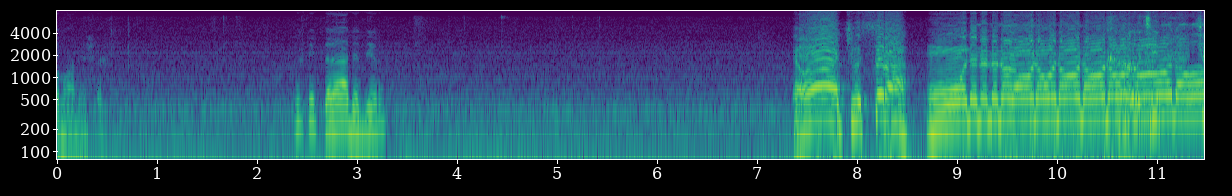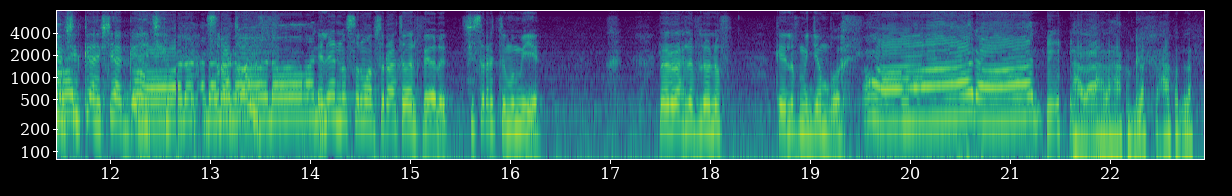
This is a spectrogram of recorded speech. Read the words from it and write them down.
كمان يا شيخ لا هذا زيرو يا واد شوف السرعة اوه نو نو نو نو نو نو نو نو نو شوف شوف كيف شاق شوف سرعته ألف الين نص الماب سرعته 1000 يا ولد شو سرعة 800 روح روح لف لف لف كذا لف من جنبه آه،. هذا هذا هاخذ لفة هاخذ لفة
